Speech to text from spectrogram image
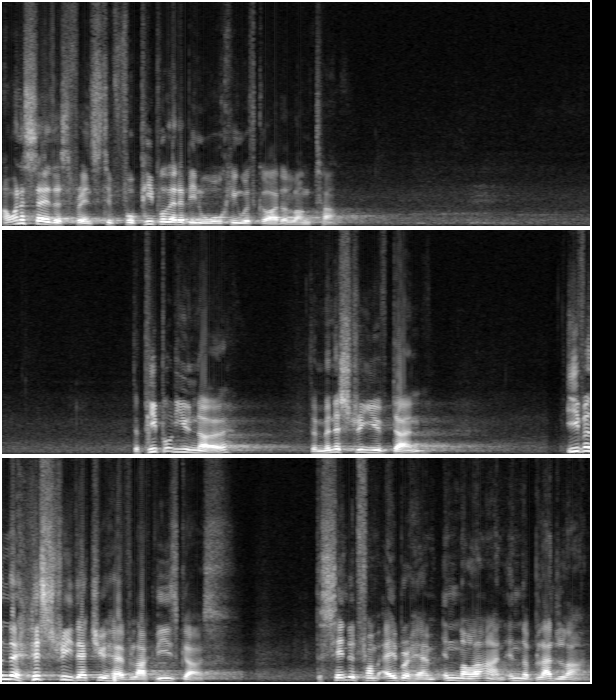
I want to say this, friends, to, for people that have been walking with God a long time. The people you know, the ministry you've done, even the history that you have, like these guys, descended from Abraham in the line, in the bloodline,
